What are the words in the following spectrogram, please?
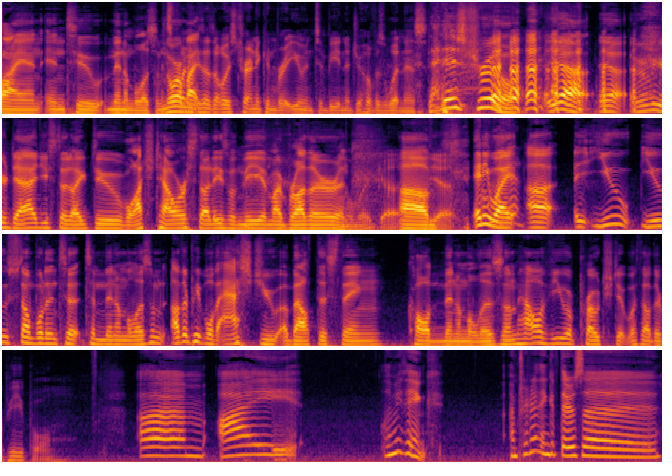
Ryan into minimalism, It's nor am funny I. 'cause I was always trying to convert you into being a Jehovah's Witness. That is true. yeah, yeah. I remember your dad used to like do watchtower studies with me and my brother. And, Oh my God, Um, yeah. Anyway, God. uh, you you stumbled into to minimalism. Other people have asked you about this thing called minimalism. How have you approached it with other people? Um, I let me think. I'm trying to think if there's a.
